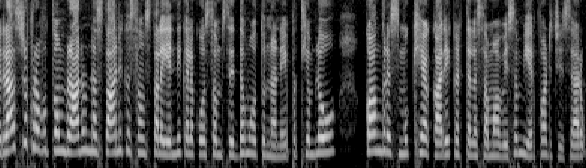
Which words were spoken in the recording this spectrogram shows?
రాష్ట్ర ప్రభుత్వం రానున్న స్థానిక సంస్థల ఎన్నికల కోసం సిద్ధమవుతున్న నేపథ్యంలో కాంగ్రెస్ ముఖ్య కార్యకర్తల సమావేశం ఏర్పాటు చేశారు.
